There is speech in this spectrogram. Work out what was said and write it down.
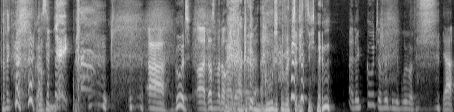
perfekt. Drei aus sieben. Yay! Ah, gut. Ah, das war doch eine, eine, Gute würde ich das jetzt nicht nennen. eine gute mündliche Prüfung. Ja,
